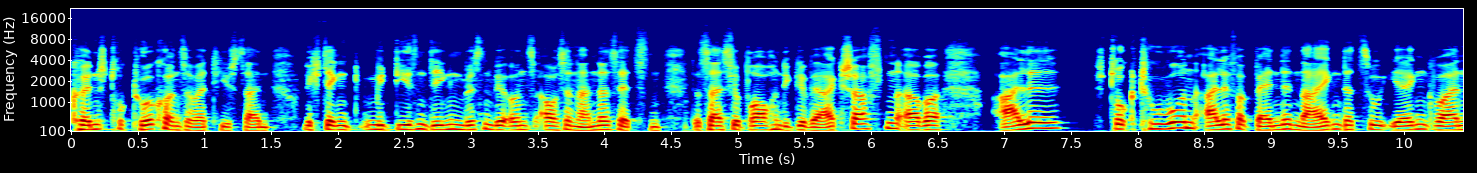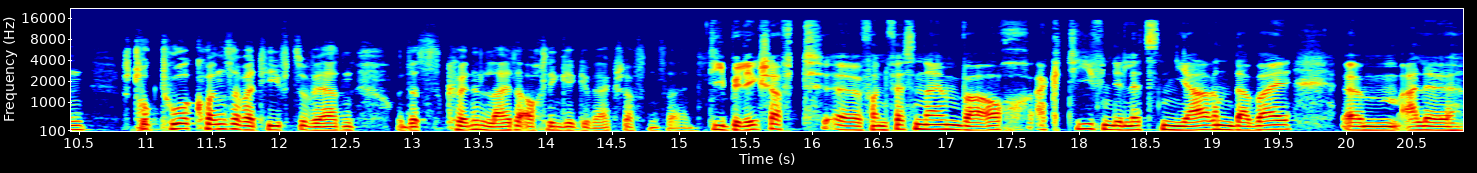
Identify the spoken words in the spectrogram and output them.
können strukturkonservativ sein. Und ich denke, mit diesen Dingen müssen wir uns auseinandersetzen. Das heißt, wir brauchen die Gewerkschaften, aber alle Strukturen, alle Verbände neigen dazu, irgendwann strukturkonservativ zu werden. Und das können leider auch linke Gewerkschaften sein. Die Belegschaft äh, von Fessenheim war auch aktiv in den letzten Jahren dabei, ähm, alle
